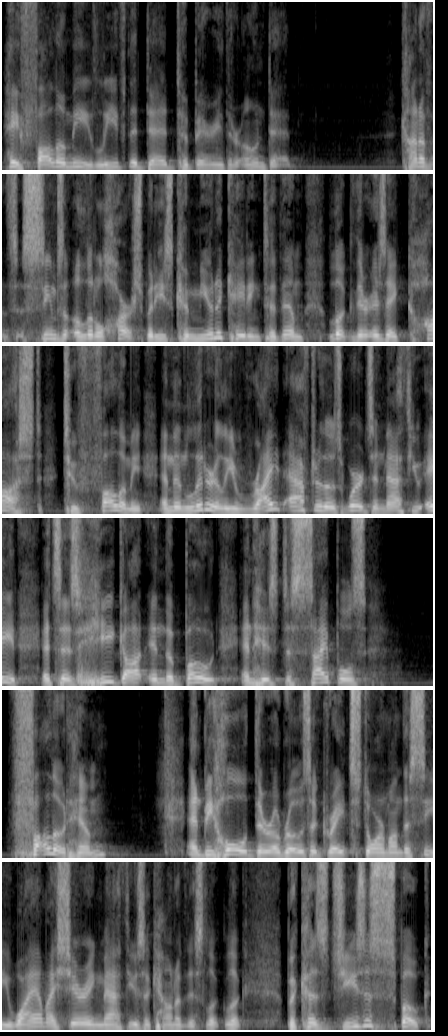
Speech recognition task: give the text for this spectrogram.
Hey, follow me. Leave the dead to bury their own dead kind of seems a little harsh, but he's communicating to them look, there is a cost to follow me. And then, literally, right after those words in Matthew 8, it says, He got in the boat and his disciples followed him. And behold, there arose a great storm on the sea. Why am I sharing Matthew's account of this? Look, look, because Jesus spoke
